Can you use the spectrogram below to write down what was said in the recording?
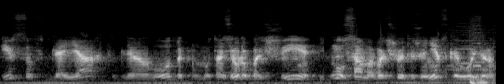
пирсов для яхт, для лодок. Вот озера большие. Ну, самое большое это Женевское озеро.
